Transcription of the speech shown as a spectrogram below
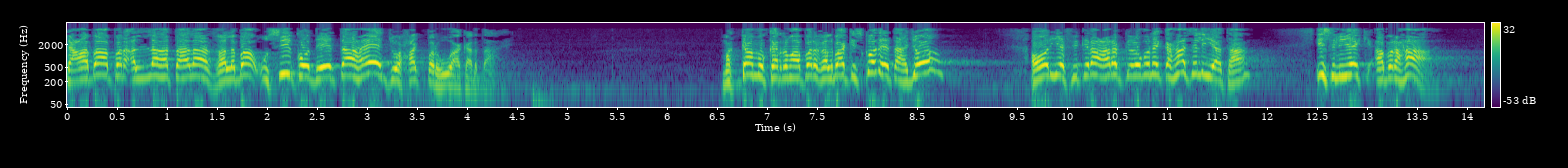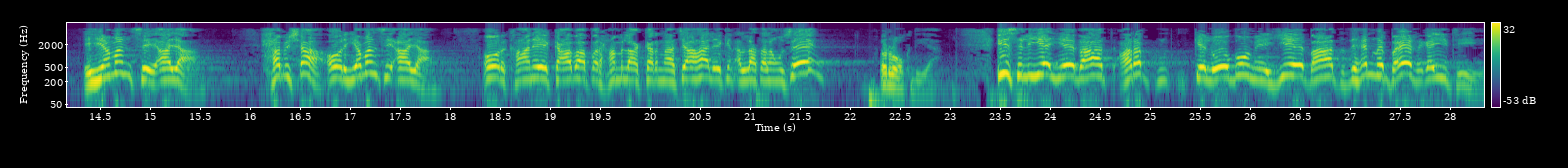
کعبہ پر اللہ تعالی غلبہ اسی کو دیتا ہے جو حق پر ہوا کرتا ہے۔ مکہ مکرمہ پر غلبہ کس کو دیتا ہے؟ جو اور یہ فکرہ عرب کے لوگوں نے کہاں سے لیا تھا؟ اس لیے کہ ابرہا یمن سے آیا، حبشہ اور یمن سے آیا اور کھانے کعبہ پر حملہ کرنا چاہا، لیکن اللہ تعالیٰ اسے روک دیا۔ اس لیے یہ بات عرب کے لوگوں میں یہ بات ذہن میں بیٹھ گئی تھی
